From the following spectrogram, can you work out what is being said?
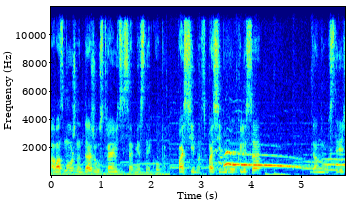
а возможно даже устраивайте совместные копы. Спасибо, спасибо, Волк и Лиса. До новых встреч.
